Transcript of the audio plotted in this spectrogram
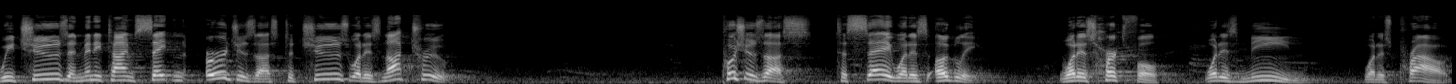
We choose, and many times Satan urges us to choose what is not true, pushes us to say what is ugly, what is hurtful, what is mean, what is proud.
